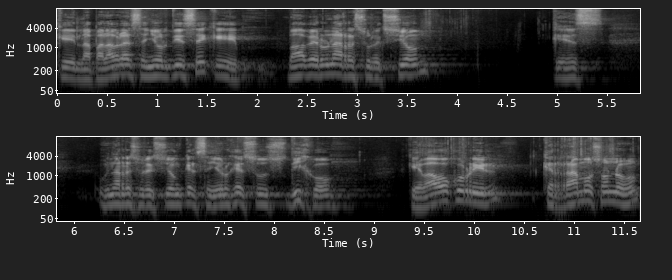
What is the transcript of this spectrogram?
que la palabra del Señor dice que va a haber una resurrección, que es una resurrección que el Señor Jesús dijo que va a ocurrir, querramos o no,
